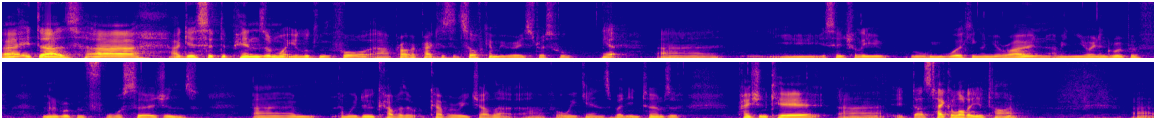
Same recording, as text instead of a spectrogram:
Uh, it does. Uh, I guess it depends on what you're looking for. Uh, private practice itself can be very stressful. Yeah. Uh, you essentially will be working on your own. I mean, you're in a group of I'm in a group of four surgeons, um, and we do cover the, cover each other uh, for weekends. But in terms of patient care, uh, it does take a lot of your time. Uh,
